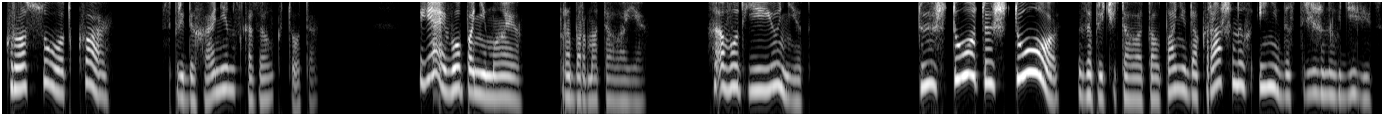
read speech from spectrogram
«Красотка!» С придыханием сказал кто-то. «Я его понимаю», — пробормотала я. «А вот ее нет». «Ты что, ты что?» — запричитала толпа недокрашенных и недостриженных девиц.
